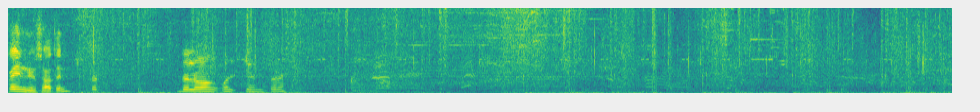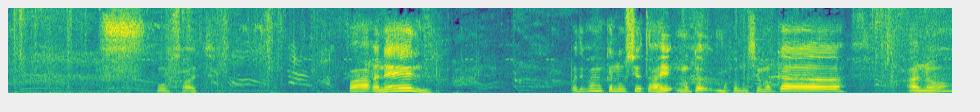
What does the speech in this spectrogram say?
Kayo yun sa atin? Dalawang ult yun pare. Oh, sakit. Fucking hell! Pwede ba magka-Lucio tayo? Magka... Magka-Lucio? Magka... Ano?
